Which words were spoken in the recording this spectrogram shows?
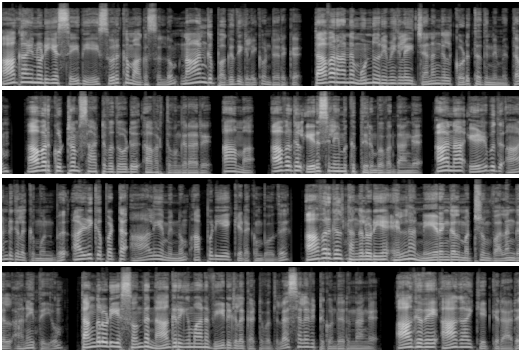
ஆகாயனுடைய செய்தியை சுருக்கமாக சொல்லும் நான்கு பகுதிகளை கொண்டிருக்கு. தவறான முன்னுரிமைகளை ஜனங்கள் கொடுத்தது நிமித்தம் அவர் குற்றம் சாட்டுவதோடு அவர் துவங்குறாரு. ஆமா அவர்கள் எருசலேமுக்கு திரும்ப வந்தாங்க. ஆனா எழுபது ஆண்டுகளுக்கு முன்பு அழிக்கப்பட்ட ஆலயம் இன்னும் அப்படியே கிடக்கும்போது அவர்கள் தங்களுடைய எல்லா நேரங்கள் மற்றும் வளங்கள் அனைத்தையும் தங்களுடைய சொந்த நாகரிகமான வீடுகளை கட்டுவதில் செலவிட்டு கொண்டிருந்தாங்க. ஆகவே ஆகாய் கேட்கிறாரு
